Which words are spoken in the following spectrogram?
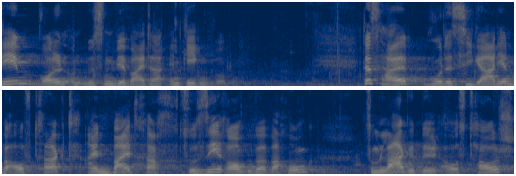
Dem wollen und müssen wir weiter entgegenwirken. Deshalb wurde Sea Guardian beauftragt, einen Beitrag zur Seeraumüberwachung, zum Lagebildaustausch,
